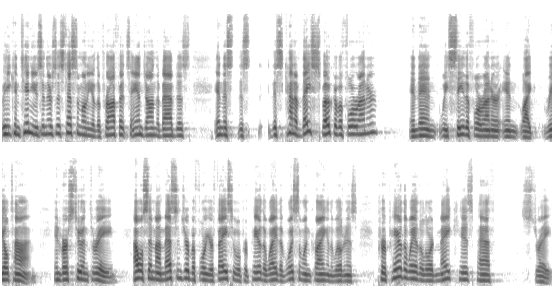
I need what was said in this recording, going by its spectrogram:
he continues, and there's this testimony of the prophets and John the Baptist, and this, this, this kind of, they spoke of a forerunner, and then we see the forerunner in like real time. in verse 2 and 3. I will send my messenger before your face who will prepare the way, the voice of one crying in the wilderness, Prepare the way of the Lord, make his path straight.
